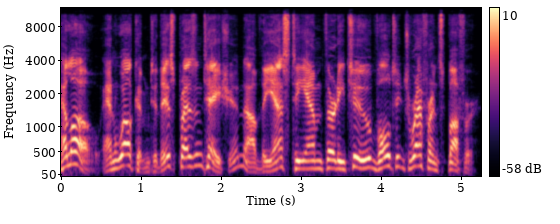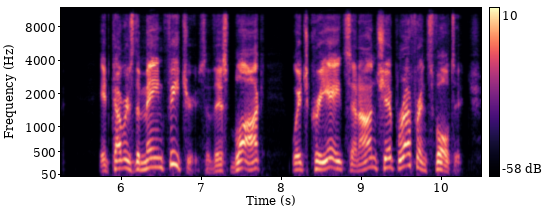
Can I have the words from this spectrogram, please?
Hello and welcome to this presentation of the STM32 voltage reference buffer. It covers the main features of this block which creates an on-chip reference voltage.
